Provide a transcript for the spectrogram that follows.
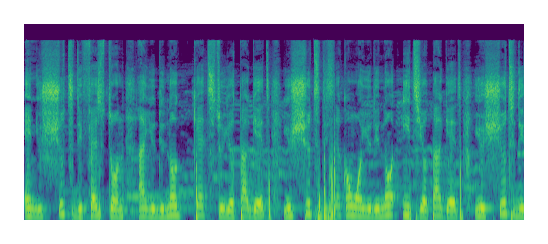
and you shoot the first one and you do not get to your target you shoot the second one you did not hit your target. You shoot the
